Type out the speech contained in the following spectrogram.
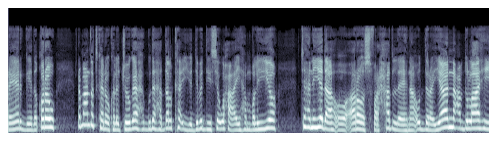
reer geeda qorow. Dhammaan dadkan oo kala jooga gudaha dalka iyo dibaddiisa waxa ay hambaliyo tahniyad ah oo aroos farxad lehna u dirayaan cabdulaahi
